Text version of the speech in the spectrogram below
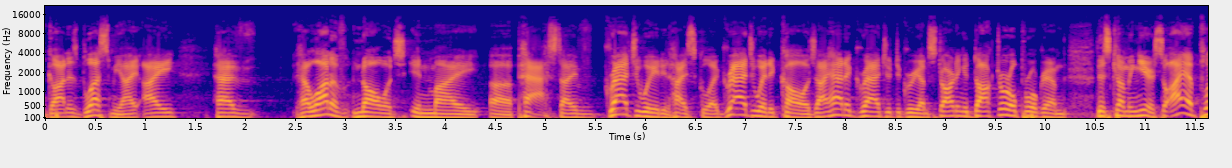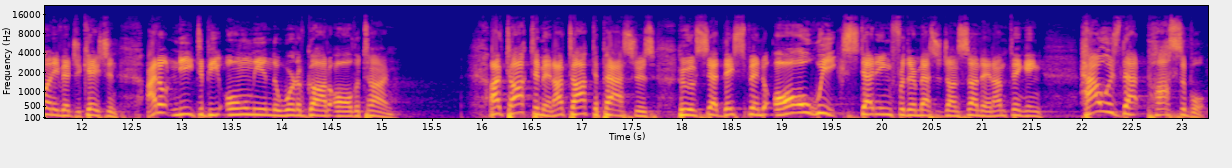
God has blessed me. I, I have had a lot of knowledge in my uh, past. I've graduated high school, I graduated college, I had a graduate degree, I'm starting a doctoral program this coming year. So I have plenty of education. I don't need to be only in the Word of God all the time. I've talked to men, I've talked to pastors who have said they spend all week studying for their message on Sunday, and I'm thinking, how is that possible?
